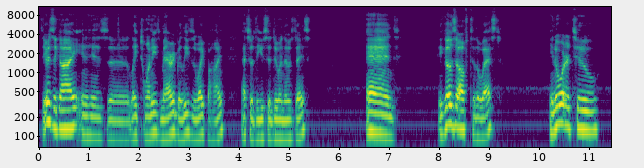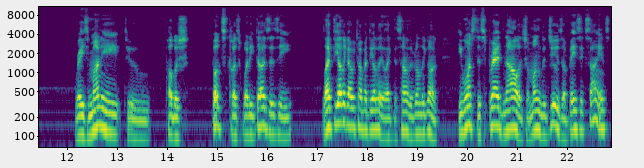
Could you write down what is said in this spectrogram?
So here's a guy in his uh, late twenties, married, but leaves his wife behind. That's what they used to do in those days. And he goes off to the west in order to raise money to publish books. Because what he does is he, like the other guy we talked about the other day, like the son of the Vilna Gaon, he wants to spread knowledge among the Jews of basic science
